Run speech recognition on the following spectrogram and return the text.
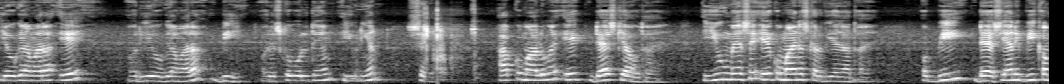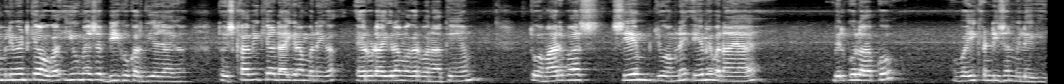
ये हो गया हमारा ए और ये हो गया हमारा बी और इसको बोलते हैं हम यूनियन सेट आपको मालूम है एक डैश क्या होता है? यू में से ए को माइनस कर दिया जाता है। और बी डैश यानी बी कॉम्प्लीमेंट क्या होगा? यू में से बी को कर दिया जाएगा। तो इसका भी क्या डायग्राम बनेगा? एरो डायग्राम अगर बनाते हैं हम तो हमारे पास सेम जो हमने ए में बनाया है, बिल्कुल आपको वही कंडीशन मिलेगी।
